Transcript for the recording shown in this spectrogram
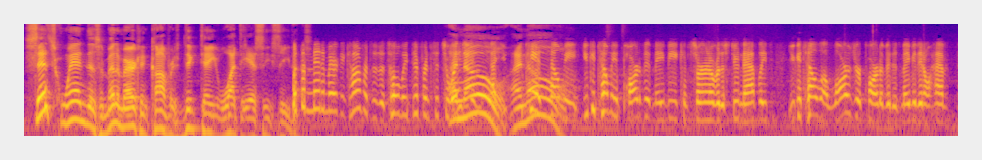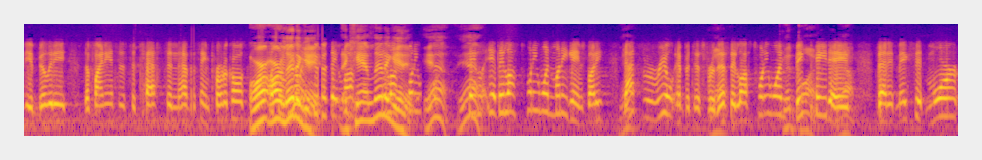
Since when does the Mid American Conference dictate what the SEC does? But the Mid American Conference is a totally different situation. I know, Uh, you I Can't know. tell me. You could tell me part of it may be a concern over the student athletes. You could tell a larger part of it is maybe they don't have the ability, the finances to test and have the same protocols. Or- But or litigate. is They lost- can't they litigate it. 21 Yeah, yeah. They, yeah, they lost 21 money games, buddy. That's the real impetus for this. They lost 21 big point. paydays Yeah. that it makes it more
